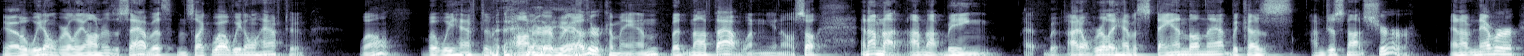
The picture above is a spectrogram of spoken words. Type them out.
yeah. But we don't really honor the Sabbath. And it's like, well, we don't have to. Well, but we have to honor every yeah. other command, but not that one. You know. So, and I'm not. I'm not being. I don't really have a stand on that because I'm just not sure. And I've never.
